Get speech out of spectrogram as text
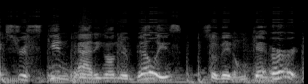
Extra skin padding on their bellies so they don't get hurt.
